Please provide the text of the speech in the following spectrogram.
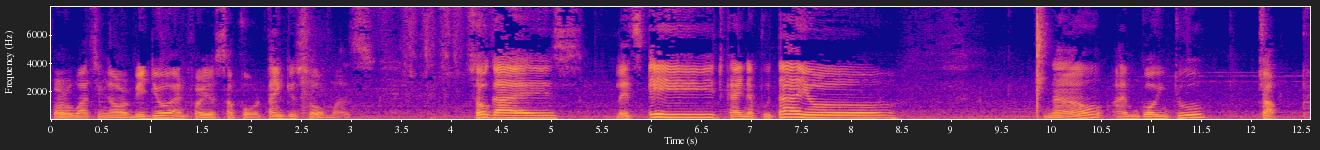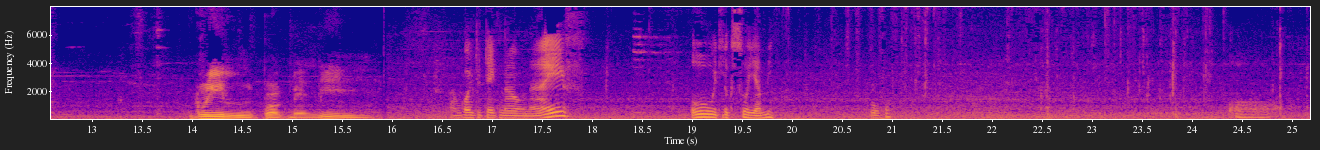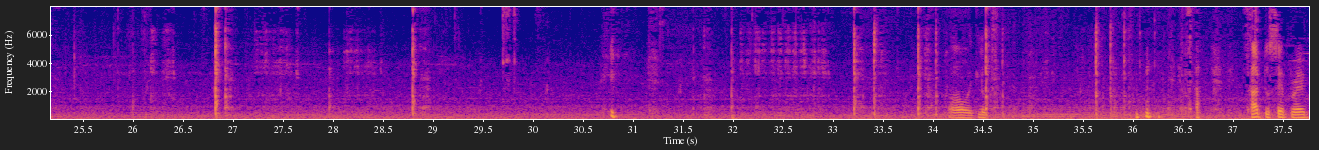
for watching our video and for your support. Thank you so much. So guys, let's eat. Kain na. Now, I'm going to chop grill pork belly. I'm going to take now knife. Oh, it looks so yummy. Oh, it looks. it's hard to separate.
